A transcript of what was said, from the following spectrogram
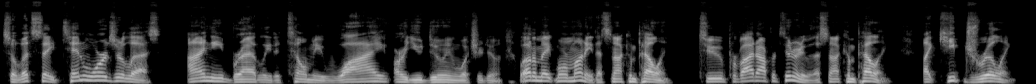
So let's say 10 words or less. I need Bradley to tell me why are you doing what you're doing? Well, to make more money, that's not compelling. To provide opportunity, that's not compelling. Like keep drilling.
